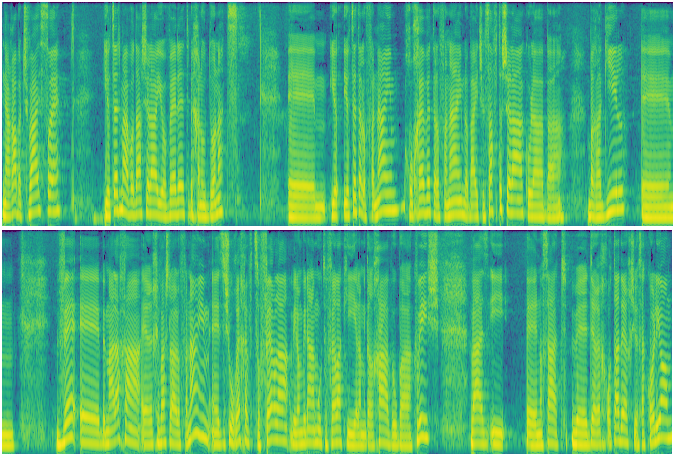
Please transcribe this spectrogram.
נערה בת 17, יוצאת מהעבודה שלה, היא עובדת בחנות דונלדס. יוצאת על אופניים, רוכבת על אופניים לבית של סבתא שלה, כולה ברגיל. ובמהלך הרכיבה שלה על אופניים, איזשהו רכב צופר לה, והיא לא מבינה למה הוא צופר לה, כי היא על המדרכה והוא בכביש, ואז היא נוסעת בדרך, אותה דרך שהיא עושה כל יום,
